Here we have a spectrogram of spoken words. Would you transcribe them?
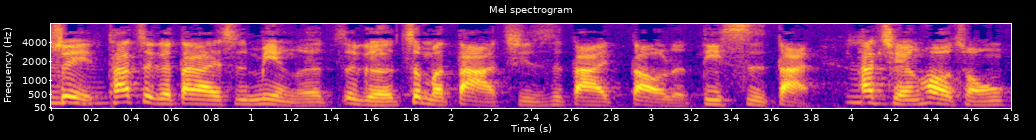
所以他这个大概是面额这个这么大，其实是大概到了第四代。他前后从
